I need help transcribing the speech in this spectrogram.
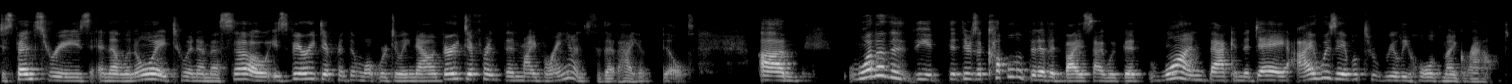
dispensaries in Illinois to an MSO, is very different than what we're doing now, and very different than my brands that I have built. Um, one of the, the there's a couple of bit of advice I would bid. One, back in the day, I was able to really hold my ground,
